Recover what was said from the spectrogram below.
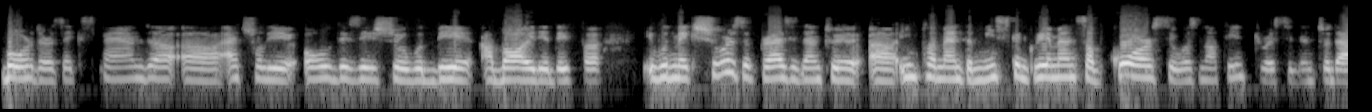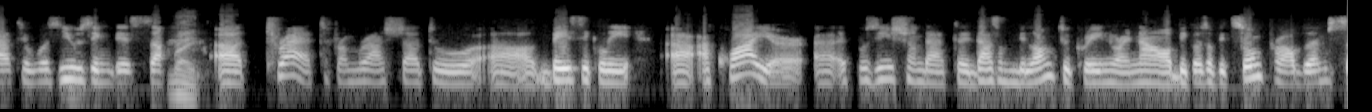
borders expand. Uh, uh, actually, all this issue would be avoided if uh, it would make sure the president to uh, implement the Minsk agreements. Of course, he was not interested into that. He was using this uh, right. uh, threat from Russia to uh, basically uh, acquire uh, a position that doesn't belong to Ukraine right now because of its own problems,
